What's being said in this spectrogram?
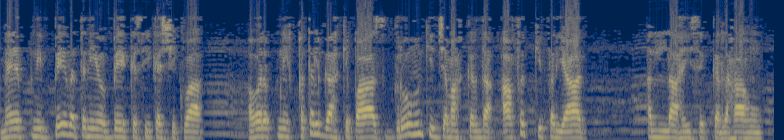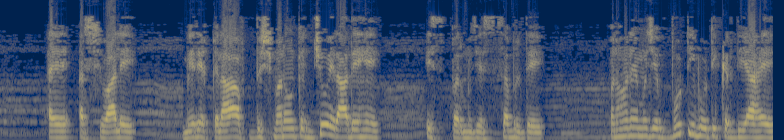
میں اپنی بے وطنی اور بے کسی کا شکوا اور اپنی قتل گاہ کے پاس گروہوں کی جمع کردہ آفت کی فریاد اللہ ہی سے کر رہا ہوں۔ اے عرش والے، میرے خلاف دشمنوں کے جو ارادے ہیں، اس پر مجھے صبر دے۔ انہوں نے مجھے بوٹی بوٹی کر دیا ہے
